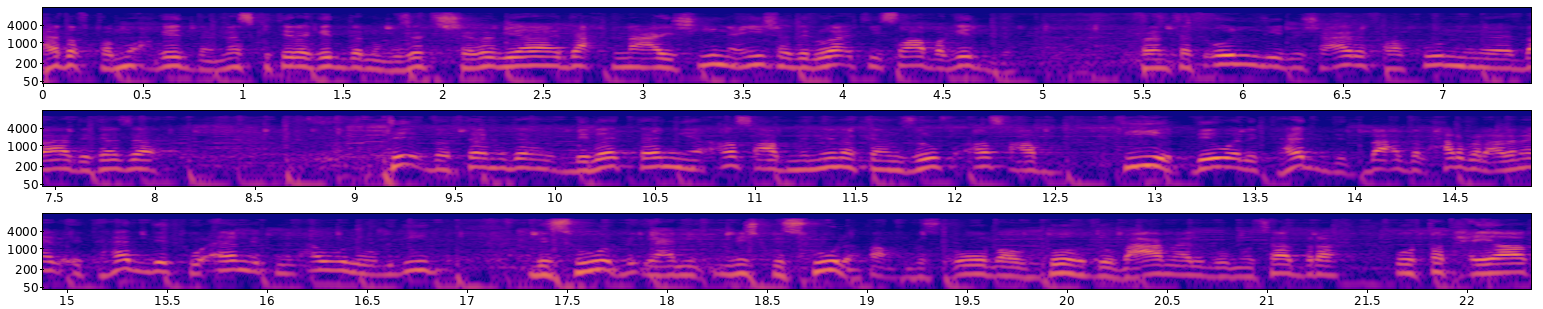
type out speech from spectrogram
هدف طموح جدا ناس كتيرة جدا وبالذات الشباب يا ده إحنا عايشين عيشة دلوقتي صعبة جدا. فأنت تقول لي مش عارف هكون بعد كذا. تقدر تعمل ده بلاد تانية أصعب مننا كان ظروف أصعب كتير. دول اتهدت بعد الحرب العالمية اتهدت وقامت من أول وجديد. بسهولة يعني مش بسهولة طبعا بصعوبة وبجهد وبعمل ومثابرة وبتضحيات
